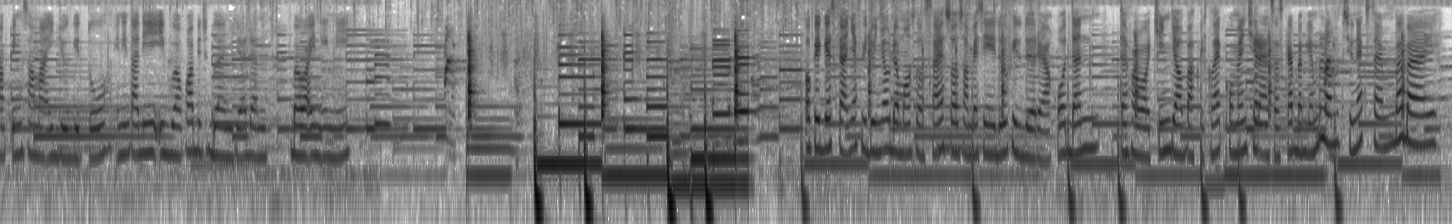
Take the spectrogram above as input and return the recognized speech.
warna pink sama hijau gitu ini tadi ibu aku habis belanja dan bawain ini Oke okay guys, kayaknya videonya udah mau selesai. So sampai sini dulu video dari aku dan thanks for watching. Jangan lupa klik like, comment, share, and subscribe bagi yang belum. See you next time. Bye bye.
